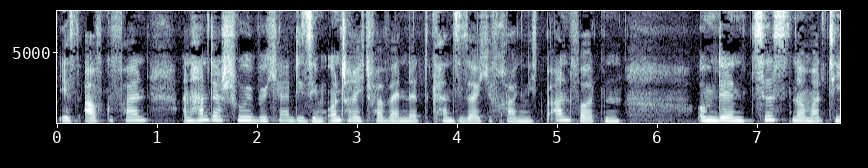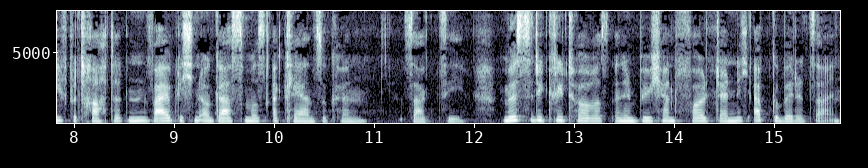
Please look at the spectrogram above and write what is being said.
Ihr ist aufgefallen, anhand der Schulbücher, die sie im Unterricht verwendet, kann sie solche Fragen nicht beantworten. Um den cis-normativ betrachteten weiblichen Orgasmus erklären zu können sagt sie, müsste die Klitoris in den Büchern vollständig abgebildet sein.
